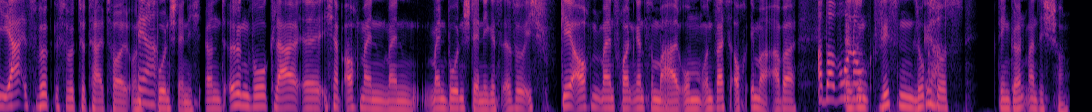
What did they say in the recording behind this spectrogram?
ja, es wirkt, es wirkt total toll und Ja. bodenständig. Und irgendwo, klar, äh, ich habe auch mein, mein, mein bodenständiges. Also ich gehe auch mit meinen Freunden ganz normal um und was auch immer. Aber Aber Wohnung also einen gewissen Luxus, den gönnt man sich schon.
